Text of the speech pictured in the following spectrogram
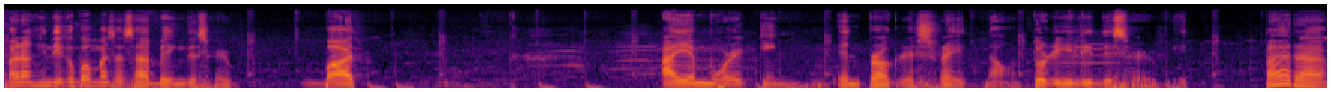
parang hindi ko pa masasabing deserve. But I am working in progress right now to really deserve it. Para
